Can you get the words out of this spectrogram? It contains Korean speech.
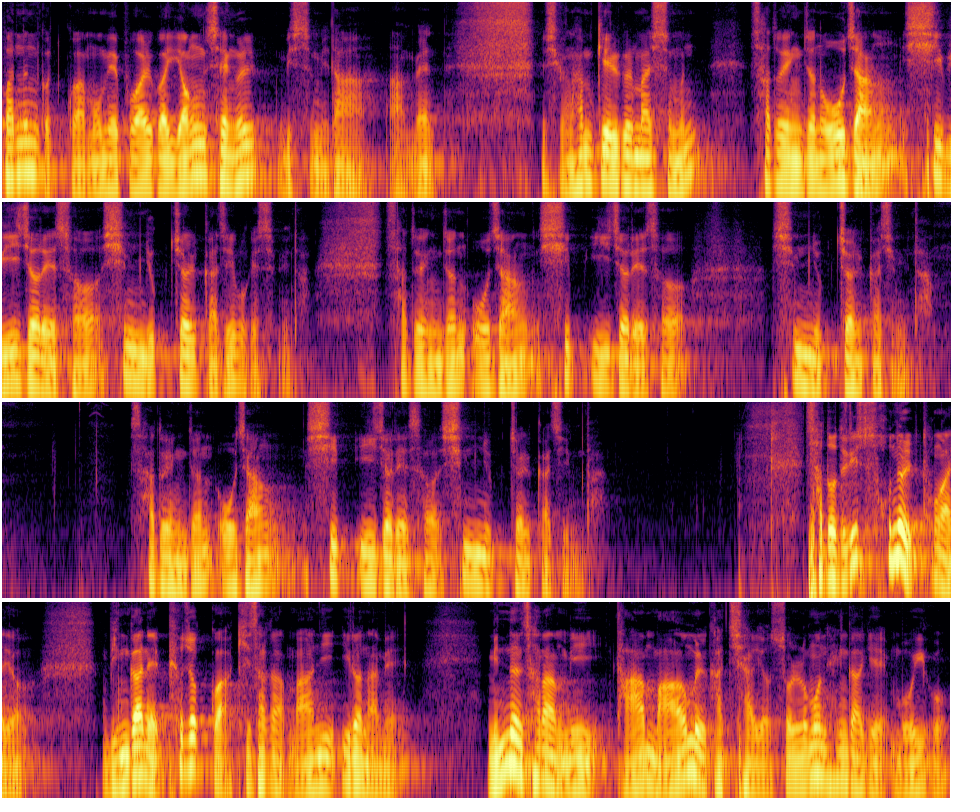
받는 것과 몸의 부활과 영생을 믿습니다. 아멘. 이 시간 함께 읽을 말씀은 사도행전 5장 12절에서 16절까지 보겠습니다. 사도행전 5장 12절에서 16절까지입니다. 사도행전 5장 12절에서 16절까지입니다. 사도들이 손을 통하여 민간의 표적과 기사가 많이 일어나매 믿는 사람이 다 마음을 같이하여 솔로몬 행각에 모이고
